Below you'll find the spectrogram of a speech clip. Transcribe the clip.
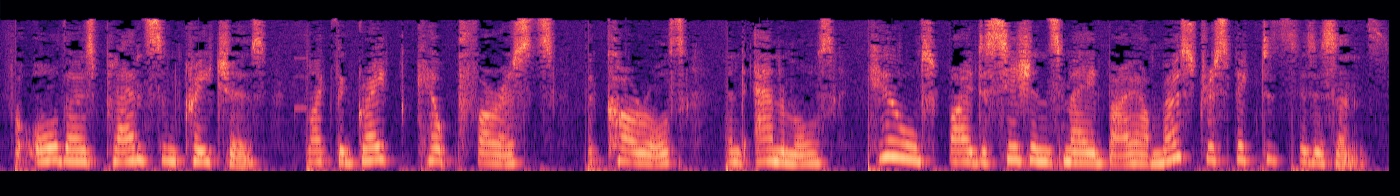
for all those plants and creatures, like the great kelp forests, the corals, and animals killed by decisions made by our most respected citizens.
